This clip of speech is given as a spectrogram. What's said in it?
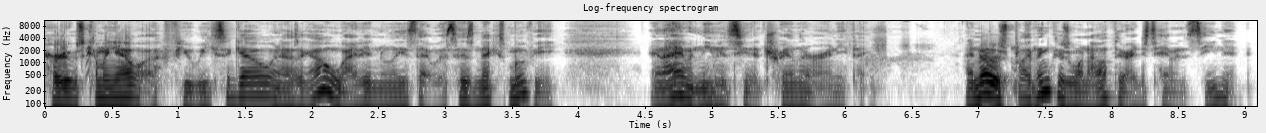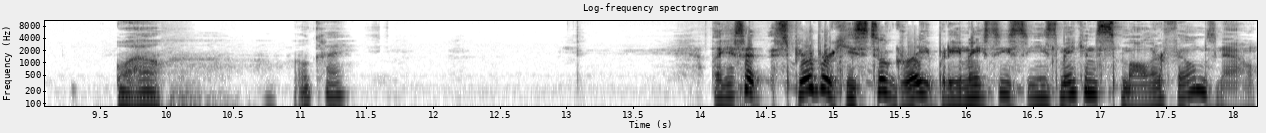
heard it was coming out a few weeks ago, and I was like, oh, I didn't realize that was his next movie, and I haven't even seen a trailer or anything. I know there's, I think there's one out there, I just haven't seen it. Wow. Okay. Like I said, Spielberg, he's still great, but he makes these, he's making smaller films now.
